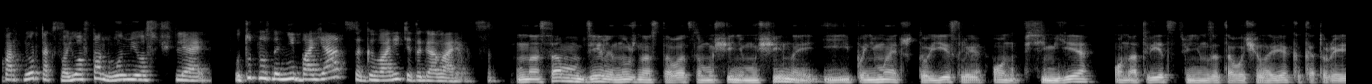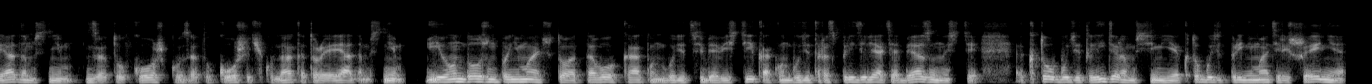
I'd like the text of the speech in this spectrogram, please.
партнер так свою автономию осуществляет. Вот тут нужно не бояться говорить и договариваться. На самом деле нужно оставаться мужчине-мужчиной и понимать, что если он в семье, он ответственен за того человека, который рядом с ним, за ту кошку, за ту кошечку, да, которая рядом с ним. И он должен понимать, что от того, как он будет себя вести, как он будет распределять обязанности, кто будет лидером в семье, кто будет принимать решения,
